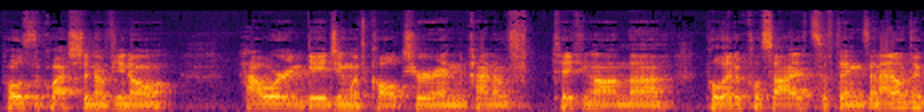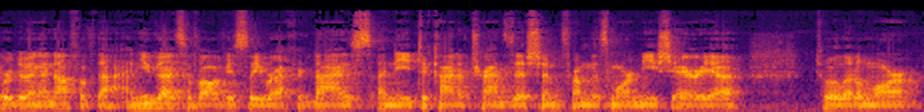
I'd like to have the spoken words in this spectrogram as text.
posed the question of you know how we're engaging with culture and kind of taking on the political sides of things. And I don't think we're doing enough of that. And you guys have obviously recognized a need to kind of transition from this more niche area to a little more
